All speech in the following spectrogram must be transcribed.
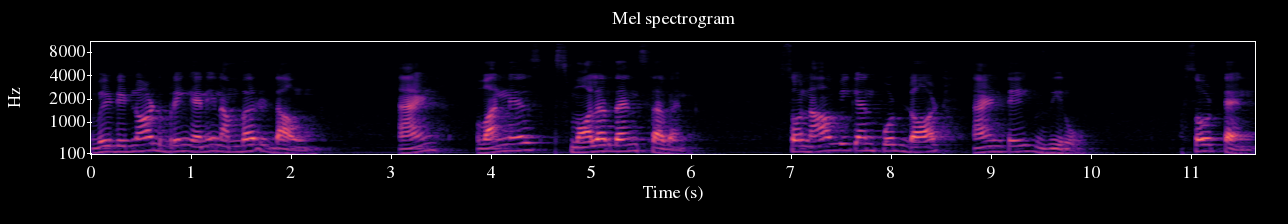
we did not bring any number down and 1 is smaller than 7. So now we can put dot and take 0. So 10.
